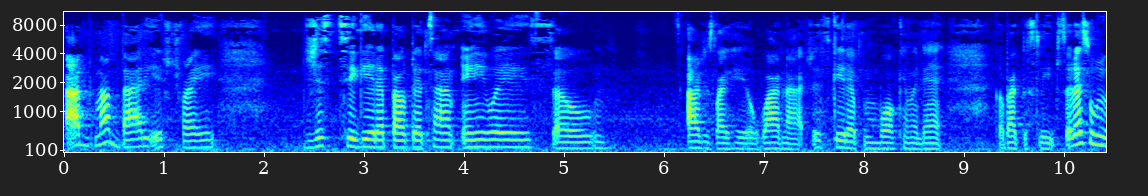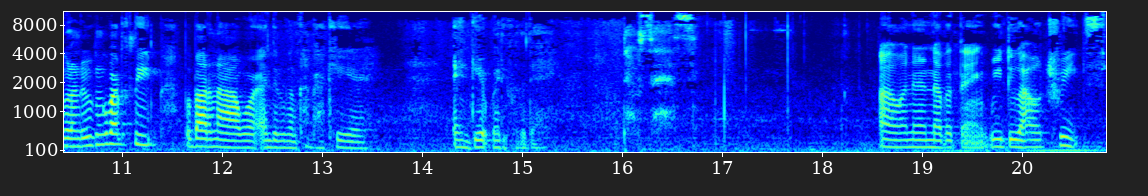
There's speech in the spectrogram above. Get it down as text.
I, my body is trained just to get up out that time anyways. So I just like, hell, why not? Just get up and walk him and then go back to sleep. So that's what we're to do. We're to go back to sleep for about an hour. And then we're to come back here and get ready for the day. Oh, and then another thing, we do our treats,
